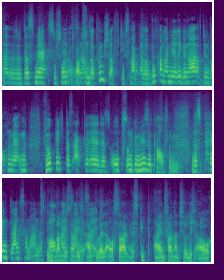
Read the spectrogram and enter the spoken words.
Also das merkst du schon auch an unserer Kundschaft. Die fragt einfach, wo kann man hier wir regional auf den Wochenmärkten wirklich das aktuelle, das Obst und Gemüse kaufen. Und das fängt langsam an. Das Und braucht man halt muss natürlich Zeit. aktuell auch sagen, es gibt einfach natürlich auch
